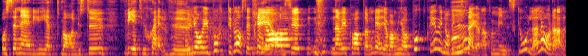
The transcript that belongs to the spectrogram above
Och sen är det ju helt magiskt. Du vet ju själv hur... Jag har ju bott i Båstad i tre Ja. år, så jag, när vi pratade om det, jag bara, men jag har bott bredvid Norrvikens trädgårdar för min skola låg där.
